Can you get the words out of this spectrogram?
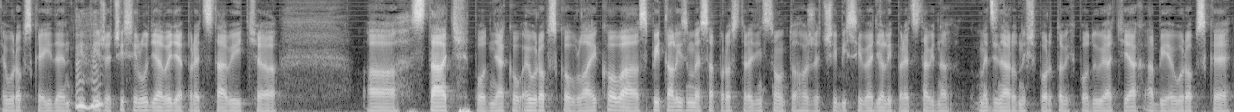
európskej identity, uh-huh. že či si ľudia vedia predstaviť stať pod nejakou európskou vlajkou a spýtali sme sa prostredníctvom toho, že či by si vedeli predstaviť na medzinárodných športových podujatiach, aby európske,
